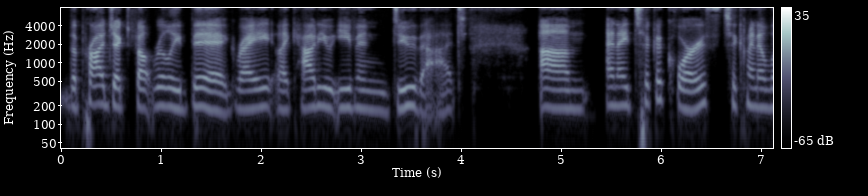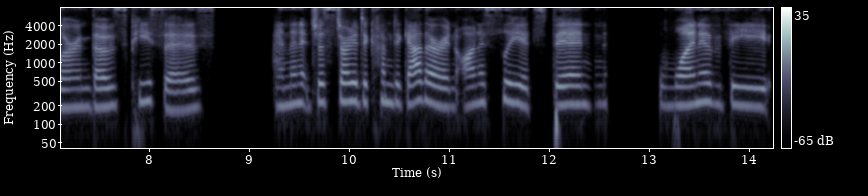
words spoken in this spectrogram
the project felt really big, right? Like, how do you even do that? Um, and I took a course to kind of learn those pieces. And then it just started to come together. And honestly, it's been one of the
